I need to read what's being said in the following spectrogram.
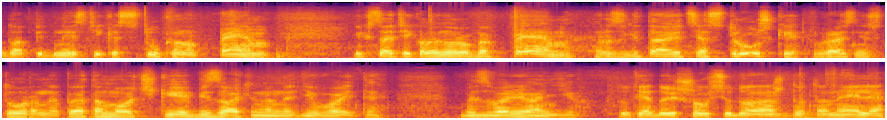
туди під низ тільки стукано, пем. І, кстати, коли воно робить пем, розлітаються стружки в різні сторони. Тому очки обов'язково надівайте. Без варіантів. Тут я дійшов сюди аж до тонеля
